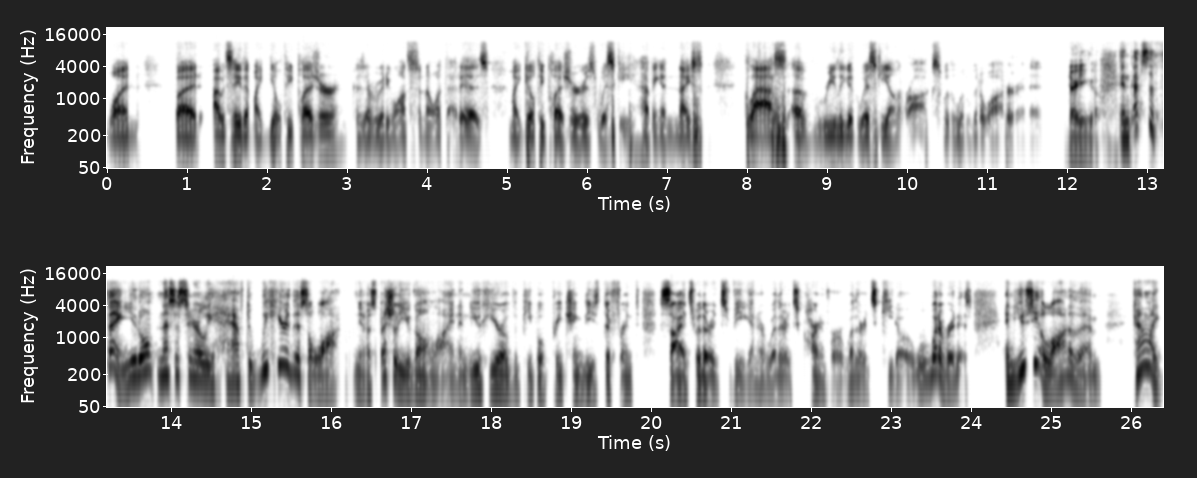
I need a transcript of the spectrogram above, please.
one but I would say that my guilty pleasure, because everybody wants to know what that is, my guilty pleasure is whiskey, having a nice glass of really good whiskey on the rocks with a little bit of water in it. There you go. And that's the thing. You don't necessarily have to. We hear this a lot, you know, especially you go online and you hear of the people preaching these different sides, whether it's vegan or whether it's carnivore, or whether it's keto, whatever it is. And you see a lot of them kind of like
